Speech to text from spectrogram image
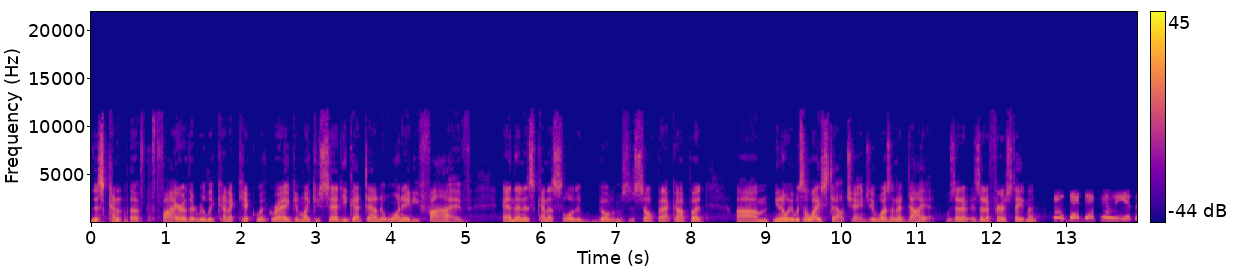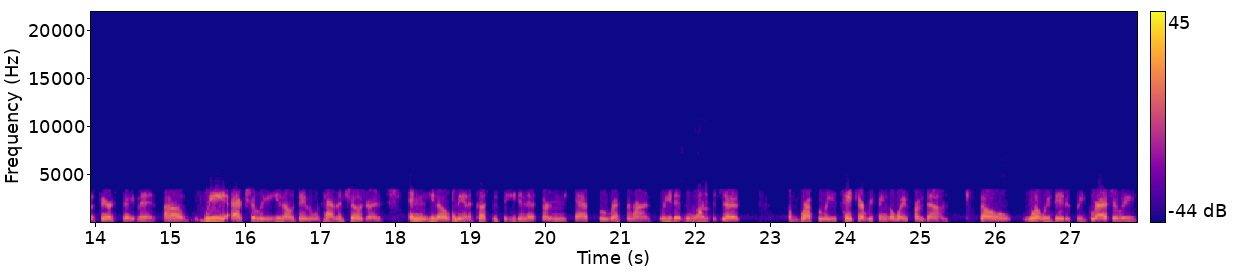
this kind of the fire that really kind of kicked with Greg. And like you said, he got down to 185, and then it's kind of slowly built himself back up, but. Um, you know, it was a lifestyle change. It wasn't a diet. Was that a, is that a fair statement? So that definitely is a fair statement. Uh, we actually, you know, David, was having children and you know being accustomed to eating at certain fast food restaurants, we didn't want right. to just abruptly take everything away from them. So what we did is we gradually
